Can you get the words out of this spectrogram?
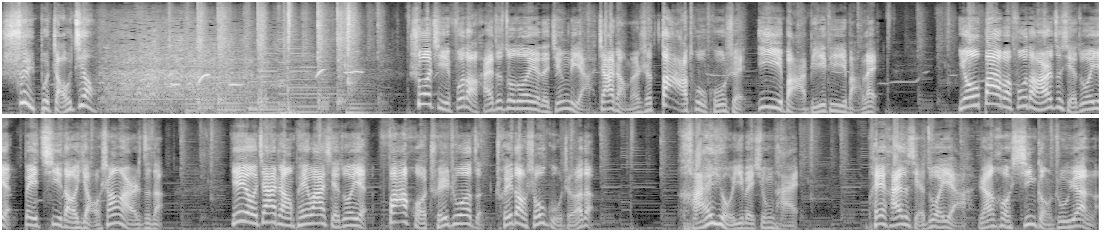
睡不着觉。说起辅导孩子做作业的经历啊，家长们是大吐苦水，一把鼻涕一把泪。有爸爸辅导儿子写作业被气到咬伤儿子的，也有家长陪娃写作业发火捶桌子，捶到手骨折的。还有一位兄台，陪孩子写作业啊，然后心梗住院了，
